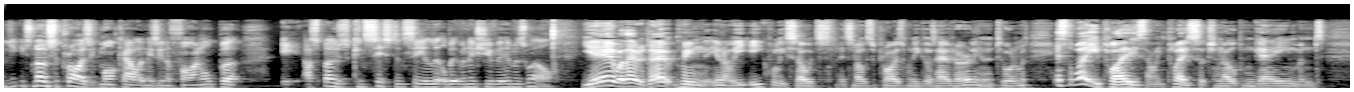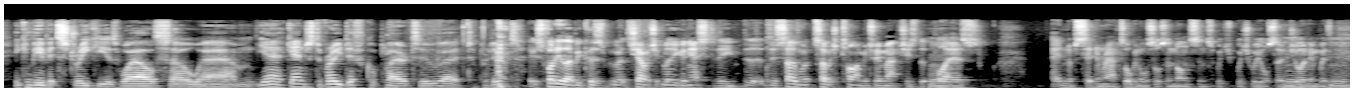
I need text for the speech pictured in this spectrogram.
it's no surprise if Mark Allen is in a final, but I suppose consistency a little bit of an issue for him as well. Yeah, without a doubt. I mean, you know, equally so. It's it's no surprise when he goes out early in a tournament. It's the way he plays, though. He plays such an open game, and he can be a bit streaky as well. So, um, yeah, again, just a very difficult player to uh, to predict. It's funny though because with the Championship League and yesterday, there's so much, so much time between matches that players end up sitting around talking all sorts of nonsense, which which we also join in with. And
